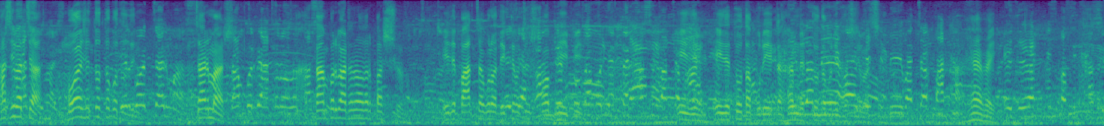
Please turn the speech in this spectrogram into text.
খাসি বাচ্চা। বয়সের তথ্য কত দিন? চার মাস। চার মাস। দাম পড়বে আঠারো হাজার পাঁচশো। এই যে বাচ্চাগুলো দেখতে পাচ্ছেন সব একটা এই যে এই যে তোতাপুরি একটা হান্ড্রেড তোতাপুরি খাসির বাচ্চা। হ্যাঁ ভাই। এই খাসি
